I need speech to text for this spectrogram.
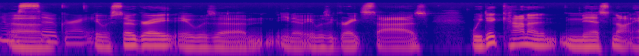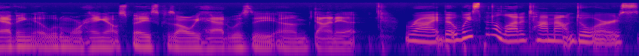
It was Um, so great. It was so great. It was, um, you know, it was a great size. We did kind of miss not having a little more hangout space because all we had was the um, dinette. Right. But we spent a lot of time outdoors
